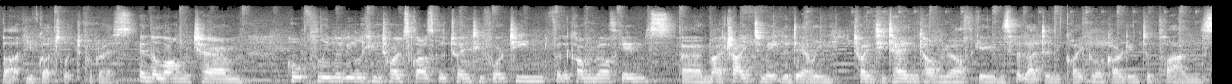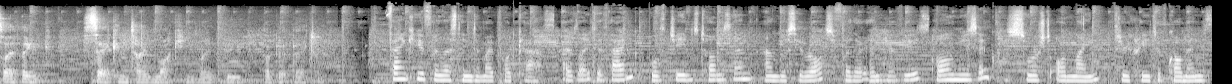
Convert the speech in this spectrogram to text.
but you've got to look to progress. In the long term, hopefully maybe looking towards Glasgow 2014 for the Commonwealth Games. Um, I tried to make the Delhi 2010 Commonwealth Games, but that didn't quite go according to plan, so I think second time lucky might be a bit better. Thank you for listening to my podcast. I'd like to thank both James Thompson and Lucy Ross for their interviews. All music was sourced online through Creative Commons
